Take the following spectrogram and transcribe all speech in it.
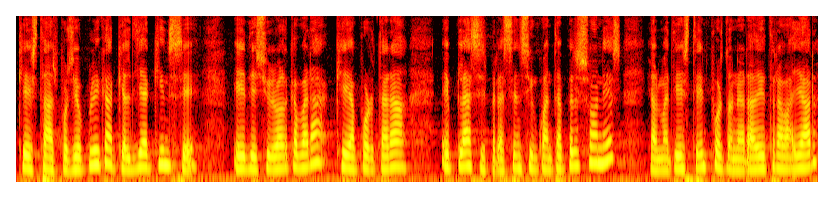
que està a exposició pública, que el dia 15 eh, de juliol acabarà, que aportarà eh, places per a 150 persones i al mateix temps pues, donarà de treballar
